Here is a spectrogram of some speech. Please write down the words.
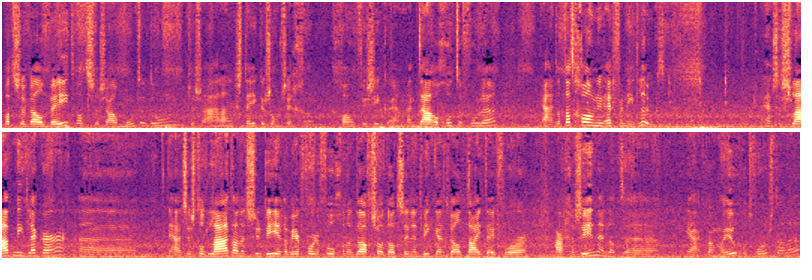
wat ze wel weet wat ze zou moeten doen. Tussen aanhalingstekens om zich gewoon fysiek en mentaal goed te voelen. Ja, dat dat gewoon nu even niet lukt. En ze slaapt niet lekker. Uh, ja, ze is tot laat aan het studeren weer voor de volgende dag. Zodat ze in het weekend wel tijd heeft voor haar gezin. En dat uh, ja, kan ik me heel goed voorstellen.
